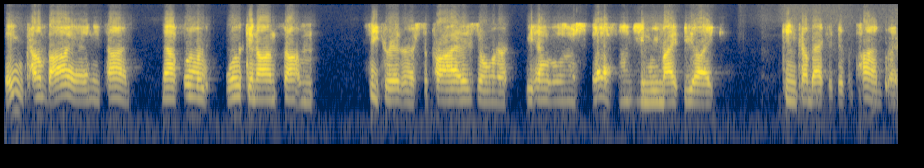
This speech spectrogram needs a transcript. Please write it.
they can come by at any time. Now, if we're working on something secret or a surprise, or we have a lot of stuff, I mean, we might be like, "Can you come back at a different time?" But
